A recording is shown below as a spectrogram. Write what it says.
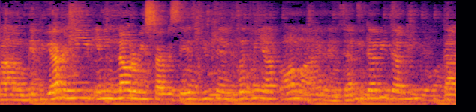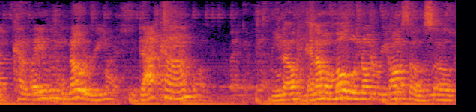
um, if you ever need any notary services, you can look me up online at www.kalilunotary.com you know? And i'm a mobile notary also so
